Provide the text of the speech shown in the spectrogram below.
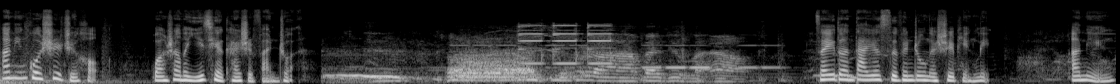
安宁过世之后，网上的一切开始反转。在一段大约四分钟的视频里，安宁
